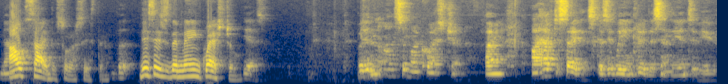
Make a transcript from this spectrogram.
Now, outside the solar system? but This is the main question. Yes. But it didn't answer my question. I mean, I have to say this because if we include this in the interview,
